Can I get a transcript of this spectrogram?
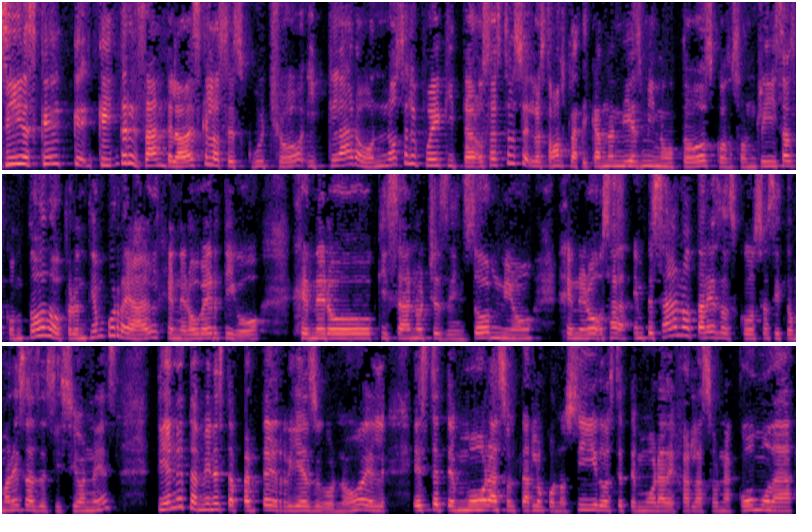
sí, es que qué interesante. La verdad es que los escucho y claro, no se le puede quitar. O sea, esto lo estamos platicando en 10 minutos, con sonrisas, con todo, pero en tiempo real generó vértigo, generó quizá noches de insomnio, generó, o sea, empezar a notar esas cosas y tomar esas decisiones tiene también esta parte de riesgo, ¿no? El, este temor a soltar lo conocido, este temor a dejar la zona cómoda,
